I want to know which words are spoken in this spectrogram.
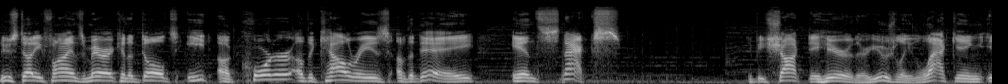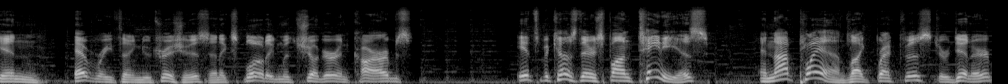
New study finds American adults eat a quarter of the calories of the day in snacks. You'd be shocked to hear they're usually lacking in everything nutritious and exploding with sugar and carbs. It's because they're spontaneous and not planned, like breakfast or dinner.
